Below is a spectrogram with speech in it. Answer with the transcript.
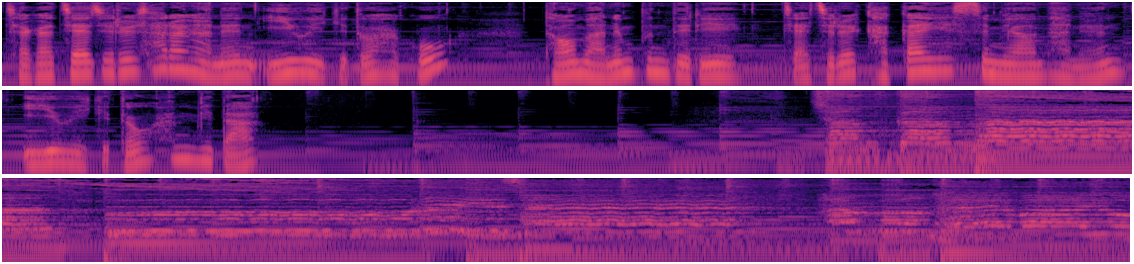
제가 재즈를 사랑하는 이유이기도 하고 더 많은 분들이 재즈를 가까이 했으면 하는 이유이기도 합니다. 잠깐만 우리 이제 한번 해봐요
